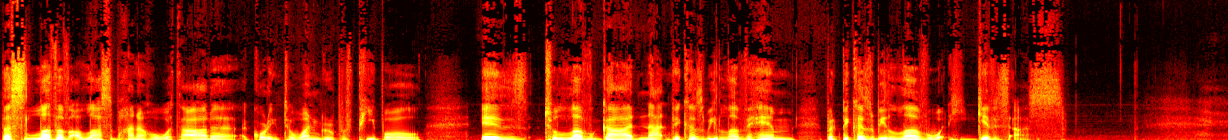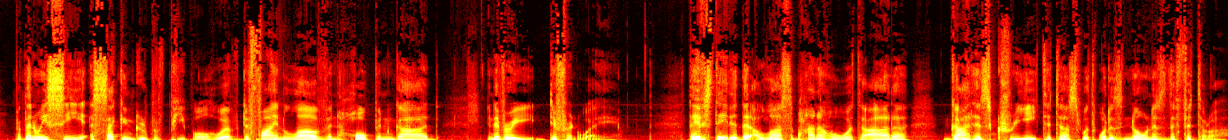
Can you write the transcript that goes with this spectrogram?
Thus, love of Allah subhanahu wa ta'ala, according to one group of people, is to love God not because we love Him, but because we love what He gives us. But then we see a second group of people who have defined love and hope in God in a very different way. They've stated that Allah subhanahu wa ta'ala God has created us with what is known as the fitrah.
